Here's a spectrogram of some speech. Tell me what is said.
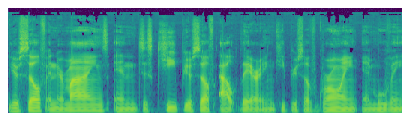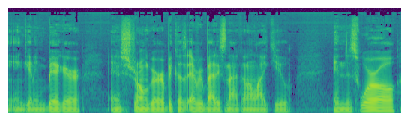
yourself in their minds and just keep yourself out there and keep yourself growing and moving and getting bigger and stronger because everybody's not going to like you in this world.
